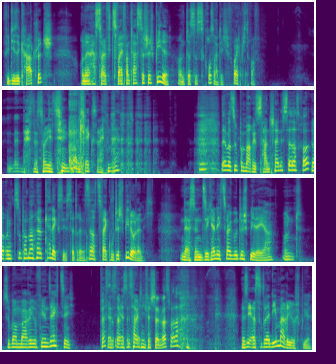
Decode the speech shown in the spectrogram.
für diese Cartridge. Und dann hast du halt zwei fantastische Spiele. Und das ist großartig. Freue ich mich drauf. Das, soll jetzt ein Gag sein, ne? Aber Super Mario Sunshine ist da drauf und Super Mario Galaxy ist da drin. Das sind doch zwei gute Spiele, oder nicht? Das sind sicherlich zwei gute Spiele, ja. Und Super Mario 64. Was? Das, das, das habe ich nicht verstanden. Was war da? Das erste 3D-Mario-Spiel.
